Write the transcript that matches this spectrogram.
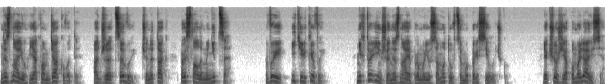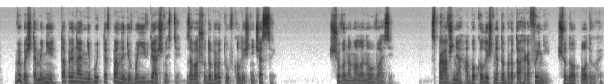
не знаю, як вам дякувати, адже це ви, чи не так, прислали мені це, Ви і тільки ви. Ніхто інший не знає про мою самоту в цьому присілочку. Якщо ж я помиляюся, вибачте мені та принаймні будьте впевнені в моїй вдячності за вашу доброту в колишні часи. Що вона мала на увазі? Справжня або колишня доброта графині щодо подруги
